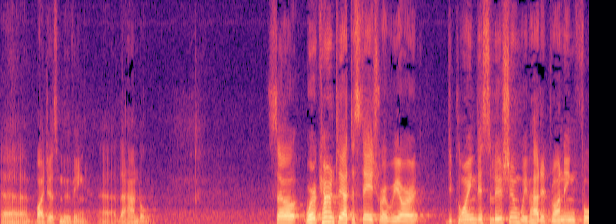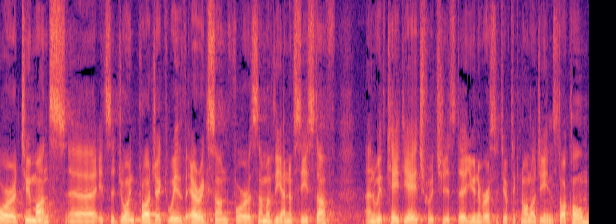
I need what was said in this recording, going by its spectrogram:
uh, by just moving uh, the handle. So we're currently at the stage where we are deploying this solution. We've had it running for two months. Uh, it's a joint project with Ericsson for some of the NFC stuff and with KTH, which is the University of Technology in Stockholm.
